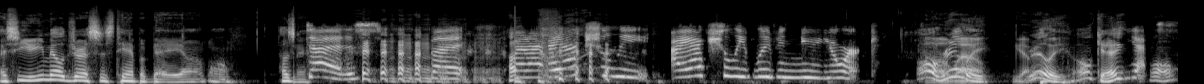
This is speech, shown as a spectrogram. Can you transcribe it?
I see your email address is Tampa Bay. Uh, well, how's It does, but but I actually I actually live in New York. Oh, Oh, really? wow. Yep. Really? Okay. Yes. Well,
